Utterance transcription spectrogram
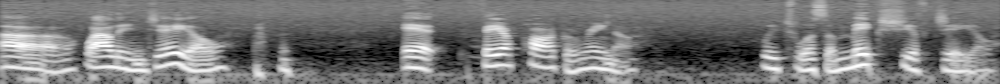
Uh, while in jail at Fair Park Arena, which was a makeshift jail.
